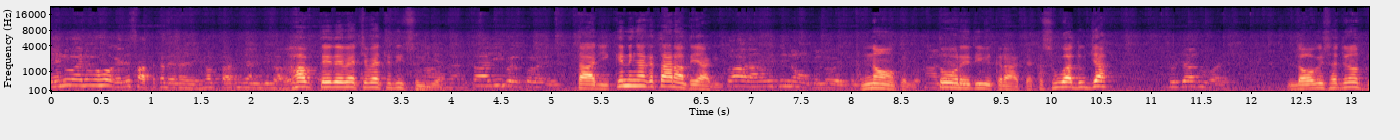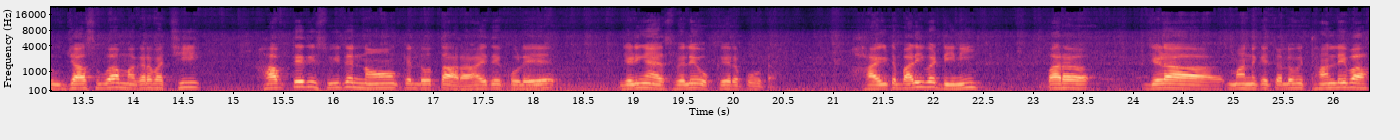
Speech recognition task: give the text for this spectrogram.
ਇਹਨੂੰ ਇਹਨੂੰ ਹੋ ਗਏ ਜੇ 7 ਕ ਦਿਨ ਹੈ ਜੀ। ਹਫਤਾ ਦੀ ਜਾਨੀ ਦੀ ਲਾ ਲਓ। ਹਫ਼ਤੇ ਦੇ ਵਿੱਚ ਵਿੱਚ ਦੀ ਸੂਈ ਆ। ਤਾਜੀ ਬਿਲਕੁਲ ਹੈ ਜੀ। ਤਾਜੀ। ਕਿੰਨੀਆਂ ਕੁ ਧਾਰਾਂ ਤੇ ਆ ਗਈ? ਧਾਰਾਂ ਵੀ ਦੀ 9 ਕਿਲੋ ਹੈ 9 ਕਿਲੋ। ਤੋਰੇ ਦੀ ਵੀ ਕਰਾ ਚੱਕ ਸੂਆ ਦੂਜਾ? ਦੂਜਾ ਸੂਆ ਹੈ ਲਓ ਵੀ ਸੱਜਣੋ ਦੂਜਾ ਸੂਆ ਮਗਰ ਵੱਛੀ। ਹਫ਼ਤੇ ਦੀ ਸੂਈ ਤੇ 9 ਕਿਲੋ ਧਾਰਾਂ ਇਹਦੇ ਕੋਲੇ ਜਿਹੜੀਆਂ ਇਸ ਵੇਲੇ ਓਕੇ ਰਿਪੋਰਟ ਆ। ਹਾਈਟ ਬਾਲੀ ਵੱਡੀ ਨਹੀਂ। ਪਰ ਜਿਹੜਾ ਮੰਨ ਕੇ ਚੱਲੋ ਵੀ ਥਾਂ ਲੇਵਾ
